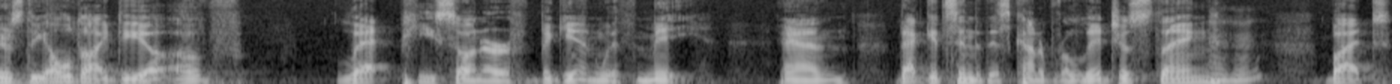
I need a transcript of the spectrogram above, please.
There's the old idea of let peace on earth begin with me. And that gets into this kind of religious thing. But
